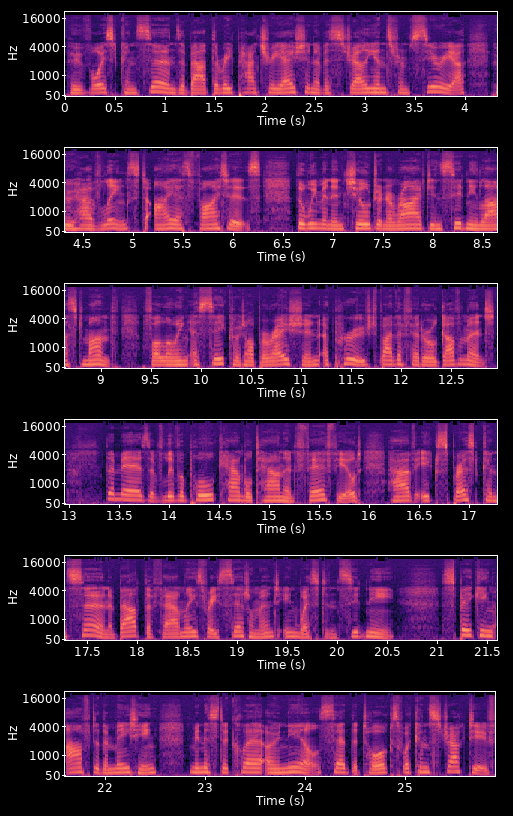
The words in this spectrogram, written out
who voiced concerns about the repatriation of Australians from Syria who have links to IS fighters. The women and children arrived in Sydney last month following a secret operation approved by the federal government. The mayors of Liverpool, Campbelltown, and Fairfield have expressed concern about the families' resettlement in Western Sydney. Speaking after the meeting, Minister Clare O'Neil said the talks were constructive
